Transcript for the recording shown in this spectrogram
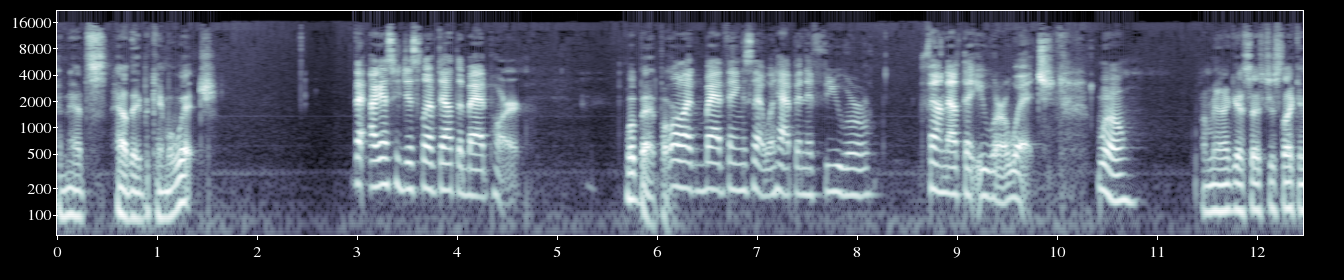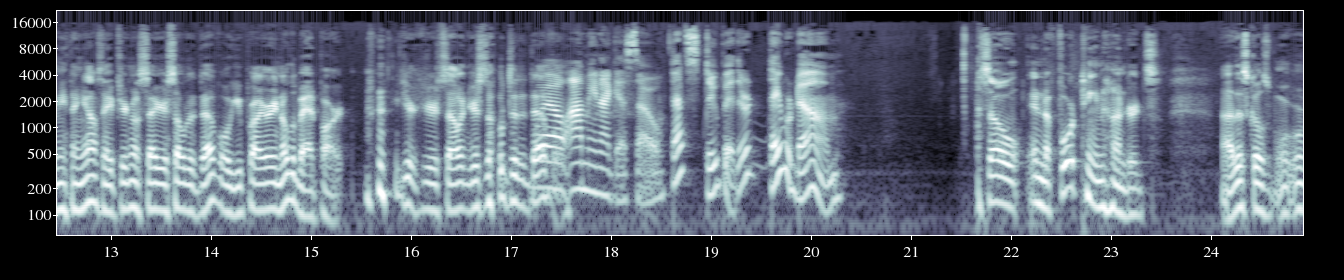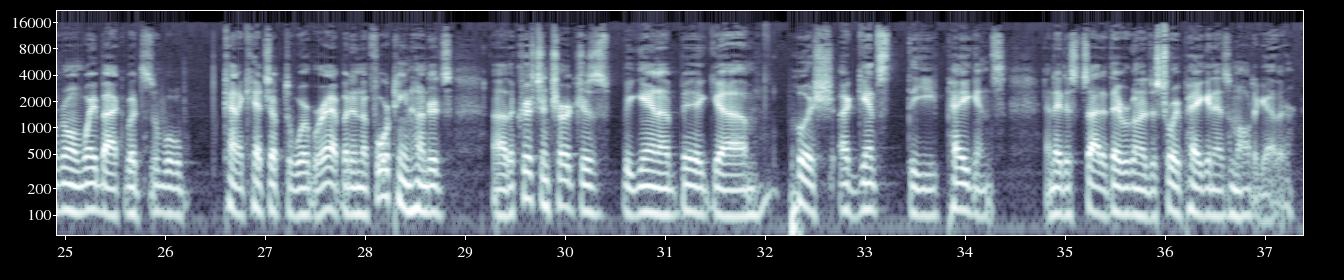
And that's how they became a witch. I guess he just left out the bad part. What bad part? Well, like bad things that would happen if you were found out that you were a witch. Well, I mean, I guess that's just like anything else. If you're going to sell your soul to the devil, you probably already know the bad part. you're, you're selling your soul to the devil. Well, I mean, I guess so. That's stupid. They're they were dumb. So in the 1400s, uh, this goes. We're going way back, but we'll kind of catch up to where we're at. But in the 1400s, uh, the Christian churches began a big um, push against the pagans, and they decided they were going to destroy paganism altogether.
